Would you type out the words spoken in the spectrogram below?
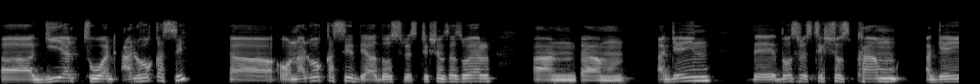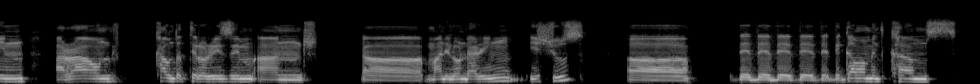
uh, geared toward advocacy. Uh, on advocacy, there are those restrictions as well. And um, again, the, those restrictions come again around counterterrorism and uh, money laundering issues. Uh, the, the, the, the, the government comes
